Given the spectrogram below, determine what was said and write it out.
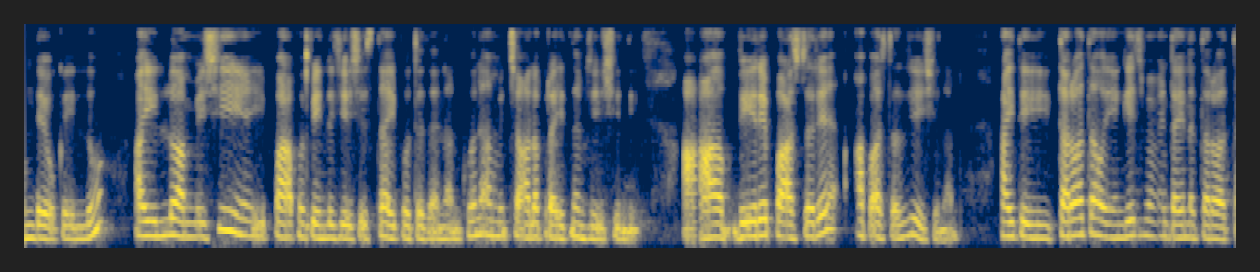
ఉండే ఒక ఇల్లు ఆ ఇల్లు అమ్మేసి ఈ పాప పెళ్ళి చేసేస్తే అయిపోతుంది అని అనుకొని ఆమె చాలా ప్రయత్నం చేసింది. ఆ వేరే పాస్టరే ఆ పాస్టర్ చేసినాడు అయితే తర్వాత ఎంగేజ్మెంట్ అయిన తర్వాత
